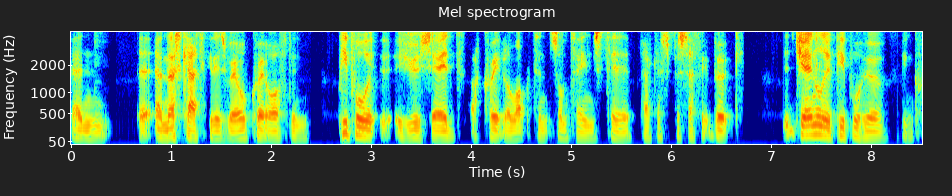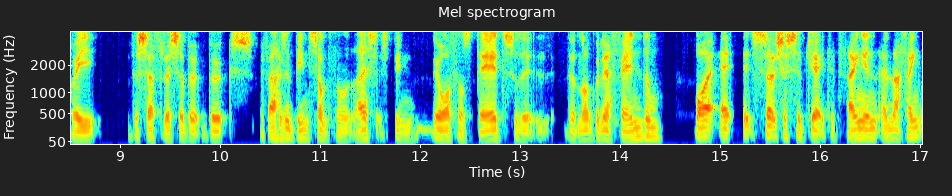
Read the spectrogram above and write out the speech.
in in this category as well, quite often people, as you said, are quite reluctant sometimes to pick a specific book generally people who have been quite vociferous about books, if it hasn't been something like this, it's been the author's dead, so that they're not going to offend them. But it, it's such a subjective thing, and, and I think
